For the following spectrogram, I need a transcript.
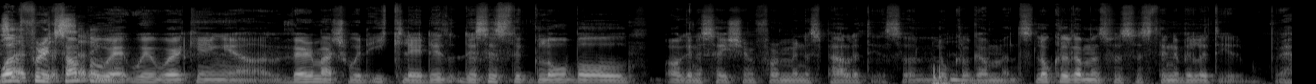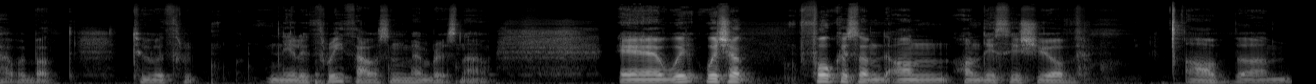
Well, for example, we're, we're working uh, very much with ICLEI. This, this is the global organization for municipalities and local governments. Local governments for sustainability. We have about two or three, nearly three thousand members now, uh, whi- which are focused on on on this issue of of um,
